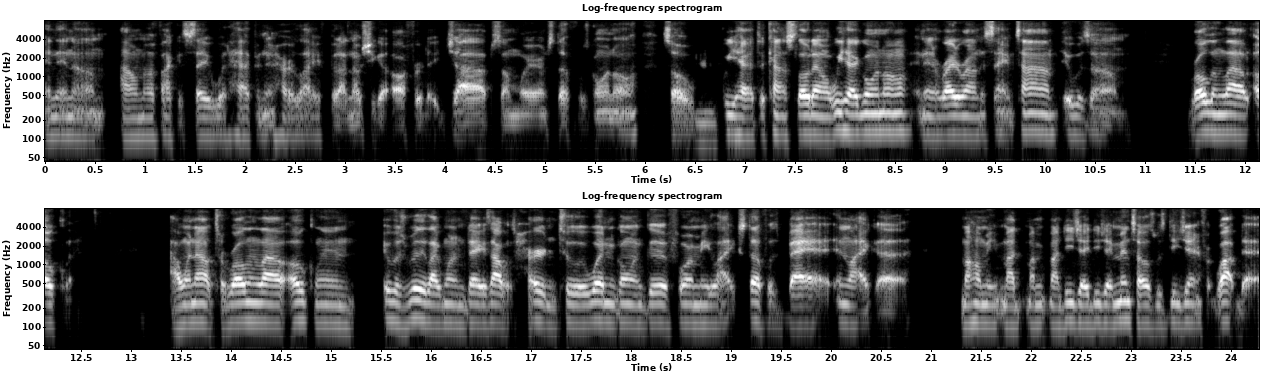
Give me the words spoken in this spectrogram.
And then um, I don't know if I could say what happened in her life, but I know she got offered a job somewhere and stuff was going on. So Mhm. we had to kind of slow down what we had going on. And then right around the same time, it was um Rolling Loud Oakland. I went out to Rolling Loud Oakland. It was really like one of them days I was hurting too. It wasn't going good for me. Like stuff was bad. And like uh my homie, my my, my DJ, DJ Mentos was DJing for Guapdad.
